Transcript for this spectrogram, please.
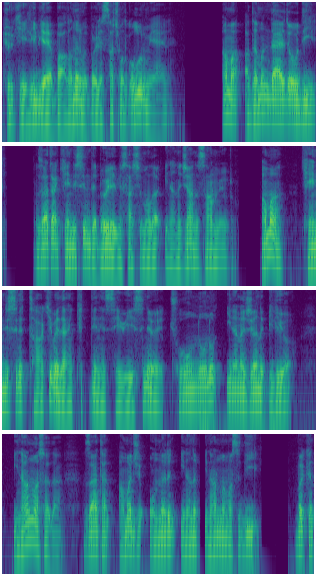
Türkiye Libya'ya bağlanır mı? Böyle saçmalık olur mu yani? Ama adamın derdi o değil. Zaten kendisinin de böyle bir saçmalığa inanacağını sanmıyorum. Ama kendisini takip eden kitlenin seviyesini ve çoğunluğunun inanacağını biliyor. İnanmasa da zaten amacı onların inanıp inanmaması değil. Bakın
